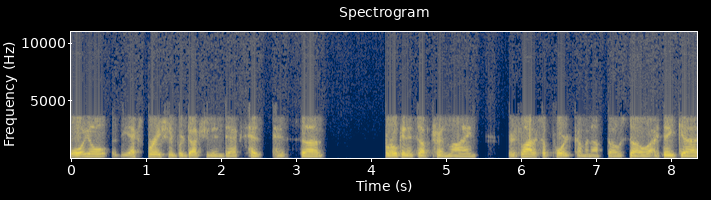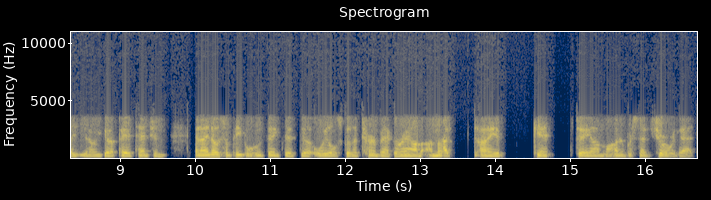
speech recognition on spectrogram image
oil, the exploration and production index has has uh, broken its uptrend line. There's a lot of support coming up though, so I think uh, you know you got to pay attention. And I know some people who think that uh, oil is going to turn back around. I'm not. I can't say I'm 100% sure with that.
